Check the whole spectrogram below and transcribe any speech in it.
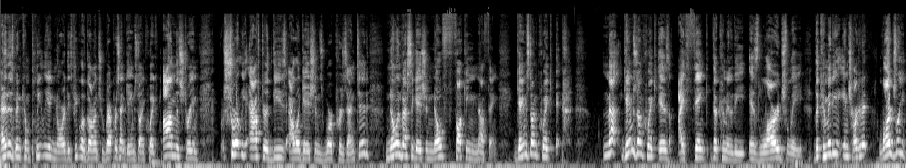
and it has been completely ignored. These people have gone on to represent Games Done Quick on the stream shortly after these allegations were presented. No investigation, no fucking nothing. Games Done Quick. It, Matt, Games Done Quick is, I think, the community is largely the committee in charge of it. Largely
